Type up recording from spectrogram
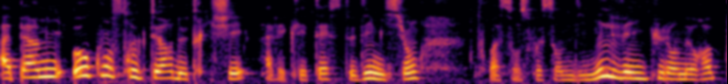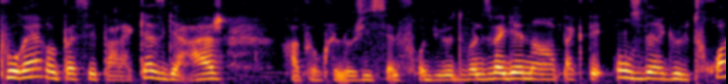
a permis aux constructeurs de tricher avec les tests d'émissions. 370 000 véhicules en Europe pourraient repasser par la case garage. Rappelons que le logiciel frauduleux de Volkswagen a impacté 11,3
